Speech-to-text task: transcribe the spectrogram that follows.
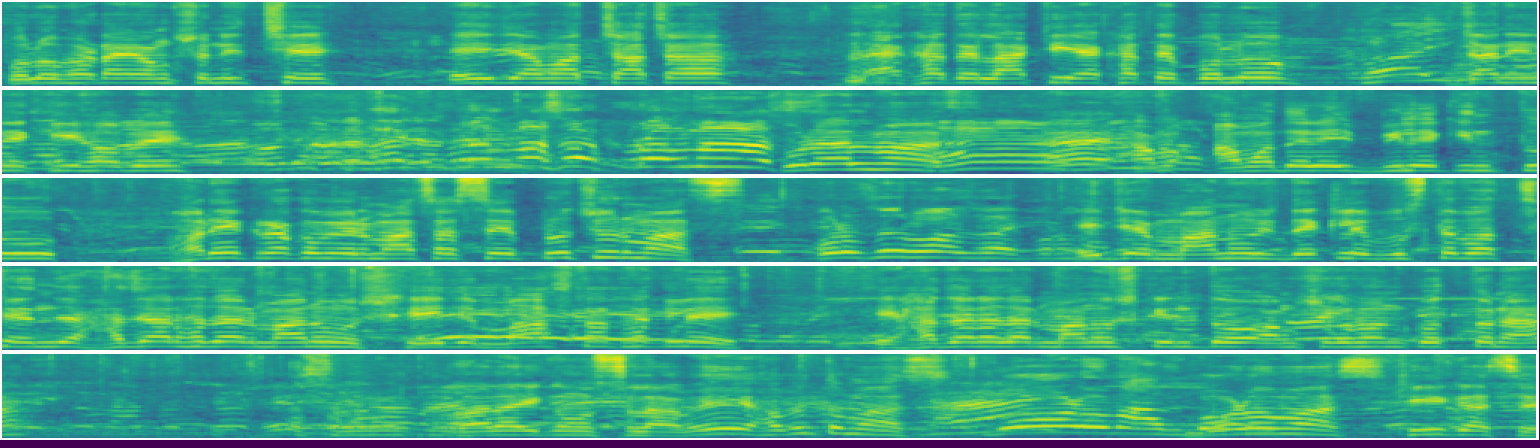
পোলো ভাটায় অংশ নিচ্ছে। এই যে আমার চাচা এক হাতে লাঠি এক হাতে পোলো। জানি না কি হবে। কুরাল মাছ কুরাল মাছ। হ্যাঁ, আমাদের এই বিলে কিন্তু হরেক রকমের মাছ আছে প্রচুর মাছ। প্রচুর মাছ ভাই এই যে মানুষ দেখলে বুঝতে পাচ্ছেন যে হাজার হাজার মানুষ এই যে মাছ না থাকলে এই হাজার হাজার মানুষ কিন্তু অংশগ্রহণ করতো না। ওয়ালাইকুম আসসালাম। এই হবে তো মাছ? বড় মাছ বড়। মাছ ঠিক আছে।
